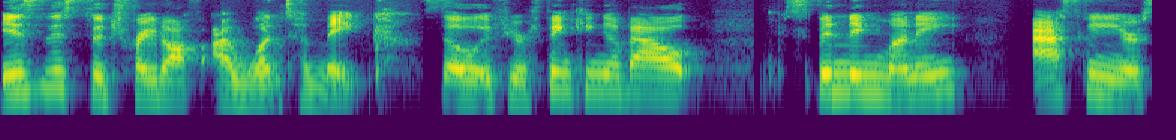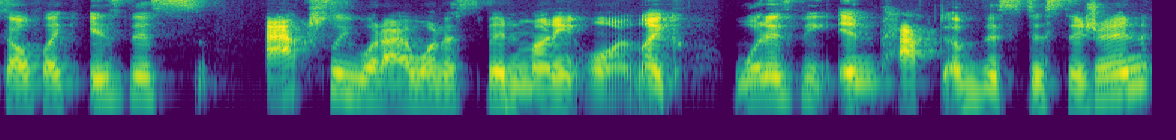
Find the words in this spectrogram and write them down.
is this the trade off I want to make? So if you're thinking about spending money, asking yourself, like, is this actually what I want to spend money on? Like, what is the impact of this decision?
